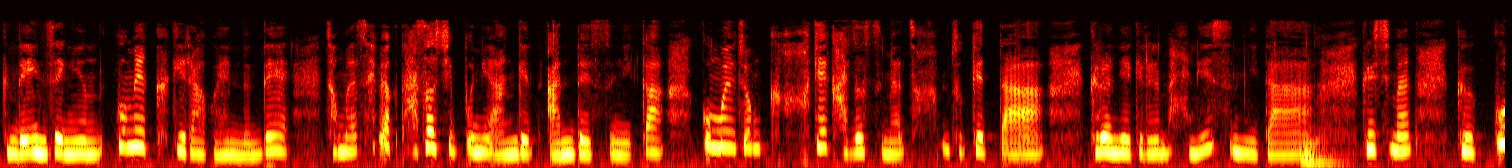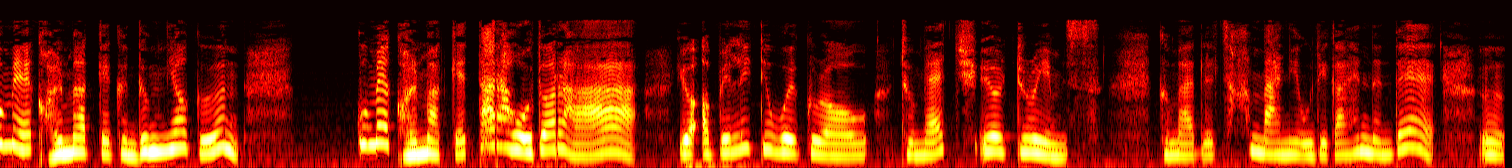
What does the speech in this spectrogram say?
근데 인생은 꿈의 크기라고 했는데 정말 새벽 5시뿐이 안, 안 됐으니까 꿈을 좀 크게 가졌으면 참 좋겠다. 그런 얘기를 많이 했습니다. 네. 그렇지만 그 꿈에 걸맞게 그 능력은 꿈에 걸맞게 따라오더라. Your ability will grow to match your dreams. 그 말을 참 많이 우리가 했는데 어,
